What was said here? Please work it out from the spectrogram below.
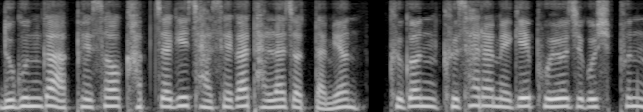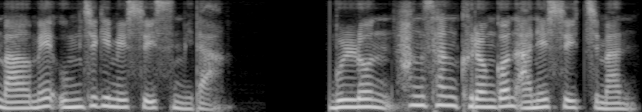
누군가 앞에서 갑자기 자세가 달라졌다면 그건 그 사람에게 보여지고 싶은 마음의 움직임일 수 있습니다. 물론 항상 그런 건 아닐 수 있지만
